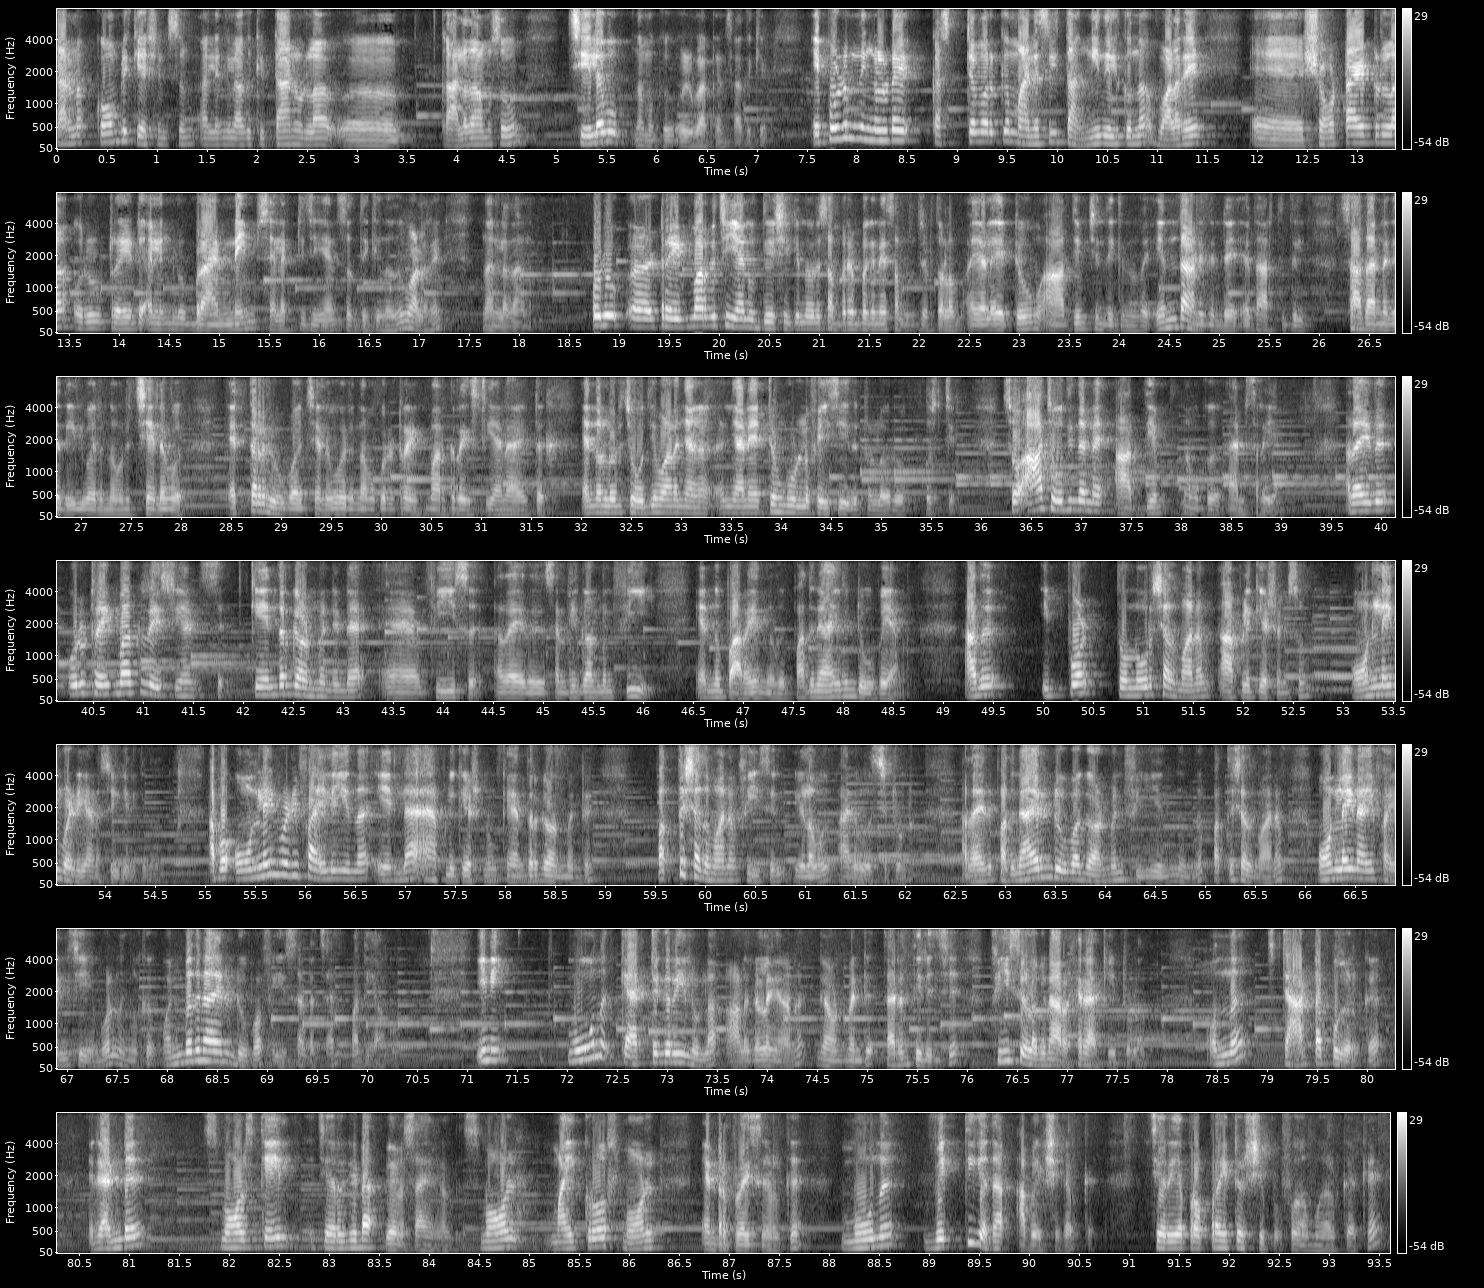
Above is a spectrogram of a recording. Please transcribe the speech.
കാരണം കോംപ്ലിക്കേഷൻസും അല്ലെങ്കിൽ അത് കിട്ടാനുള്ള കാലതാമസവും ചിലവും നമുക്ക് ഒഴിവാക്കാൻ സാധിക്കും. എപ്പോഴും നിങ്ങളുടെ കസ്റ്റമർക്ക് മനസ്സിൽ തങ്ങി നിൽക്കുന്ന വളരെ ഷോർട്ടായിട്ടുള്ള ഒരു ട്രേഡ് അല്ലെങ്കിൽ ബ്രാൻഡ് നെയിം സെലക്ട് ചെയ്യാൻ ശ്രദ്ധിക്കുന്നത് വളരെ നല്ലതാണ്. ഒരു ട്രേഡ് മാർക്ക് ചെയ്യാൻ ഉദ്ദേശിക്കുന്ന ഒരു സംരംഭകനെ സംബന്ധിച്ചിടത്തോളം അയാൾ ഏറ്റവും ആദ്യം ചിന്തിക്കുന്നത് എന്താണ് ഇതിന്റെ യഥാർത്ഥത്തിൽ സാധാരണഗതിയിൽ വരുന്ന ഒരു ചെലവ്? എത്ര രൂപ ചെലവ് വരും നമുക്കൊരു ട്രേഡ് മാർക്ക് രജിസ്റ്റർ ചെയ്യാനായിട്ട്? എന്നുള്ളൊരു ചോദ്യമാണ് ഞാൻ ഞാൻ ഏറ്റവും കൂടുതൽ ഫേസ് ചെയ്തിട്ടുള്ള ഒരു ക്വസ്റ്റ്യൻ സോ ആ ചോദ്യം തന്നെ ആദ്യം നമുക്ക് ആൻസർ ചെയ്യാം. അതായത് ഒരു ട്രേഡ് മാർക്ക് രജിസ്റ്റർ ചെയ്യാൻ കേന്ദ്ര ഗവൺമെന്റിന്റെ ഫീസ് അതായത് സെൻട്രൽ ഗവൺമെന്റ് ഫീ എന്ന് പറയുന്നത് പതിനായിരം രൂപയാണ്. അത് ഇപ്പോൾ തൊണ്ണൂറ് ശതമാനം ആപ്ലിക്കേഷൻസും ഓൺലൈൻ വഴിയാണ് സ്വീകരിക്കുന്നത്. അപ്പോൾ ഓൺലൈൻ വഴി ഫയൽ ചെയ്യുന്ന എല്ലാ ആപ്ലിക്കേഷനും കേന്ദ്ര ഗവൺമെന്റ് പത്ത് ശതമാനം ഫീസിൽ ഇളവ് അനുവദിച്ചിട്ടുണ്ട്. അതായത് പതിനായിരം രൂപ ഗവൺമെന്റ് ഫീയിൽ നിന്ന് പത്ത് ശതമാനം ഓൺലൈനായി ഫയൽ ചെയ്യുമ്പോൾ നിങ്ങൾക്ക് ഒൻപതിനായിരം രൂപ ഫീസ് അടച്ചാൽ മതിയാകും. ഇനി മൂന്ന് കാറ്റഗറിയിലുള്ള ആളുകളെയാണ് ഗവൺമെന്റ് തരംതിരിച്ച് ഫീസ് ഇളവിന് അർഹരാക്കിയിട്ടുള്ളത്. ഒന്ന് സ്റ്റാർട്ടപ്പുകൾക്ക് രണ്ട് സ്മോൾ സ്കെയിൽ ചെറുകിട വ്യവസായങ്ങൾ സ്മോൾ മൈക്രോ സ്മോൾ എന്റർപ്രൈസുകൾക്ക് മൂന്ന് വ്യക്തിഗത അപേക്ഷകർക്ക് ചെറിയ പ്രൊപ്പറേറ്റർഷിപ്പ് ഫേമുകൾക്കൊക്കെ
